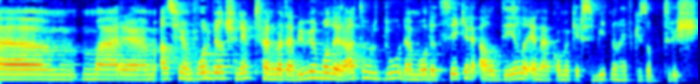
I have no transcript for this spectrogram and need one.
Um, maar um, als je een voorbeeldje hebt van wat dat uw moderator doet, dan moet het zeker al delen en dan kom ik er nog even op terug.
